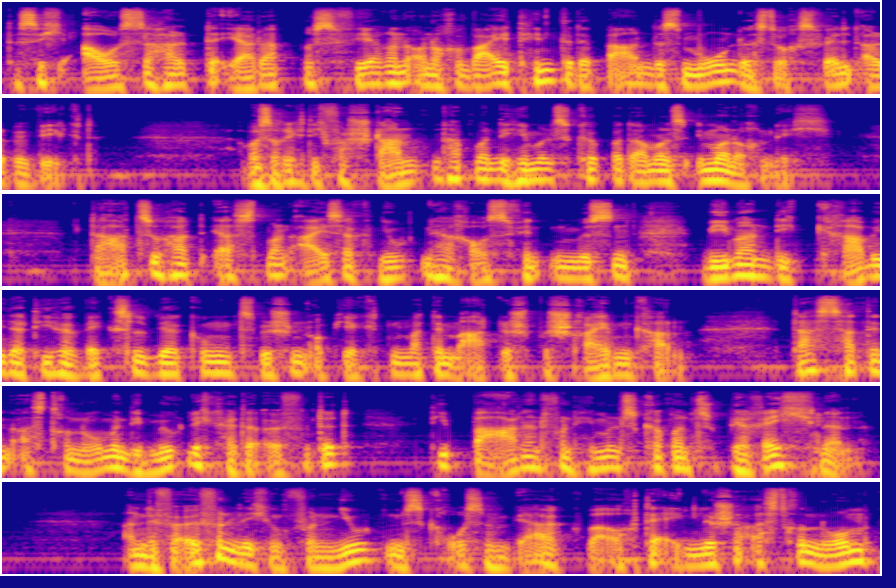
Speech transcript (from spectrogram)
das sich außerhalb der Erdatmosphäre und auch noch weit hinter der Bahn des Mondes durchs Weltall bewegt. Aber so richtig verstanden hat man die Himmelskörper damals immer noch nicht. Dazu hat erstmal Isaac Newton herausfinden müssen, wie man die gravitative Wechselwirkung zwischen Objekten mathematisch beschreiben kann. Das hat den Astronomen die Möglichkeit eröffnet, die Bahnen von Himmelskörpern zu berechnen. An der Veröffentlichung von Newtons großem Werk war auch der englische Astronom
